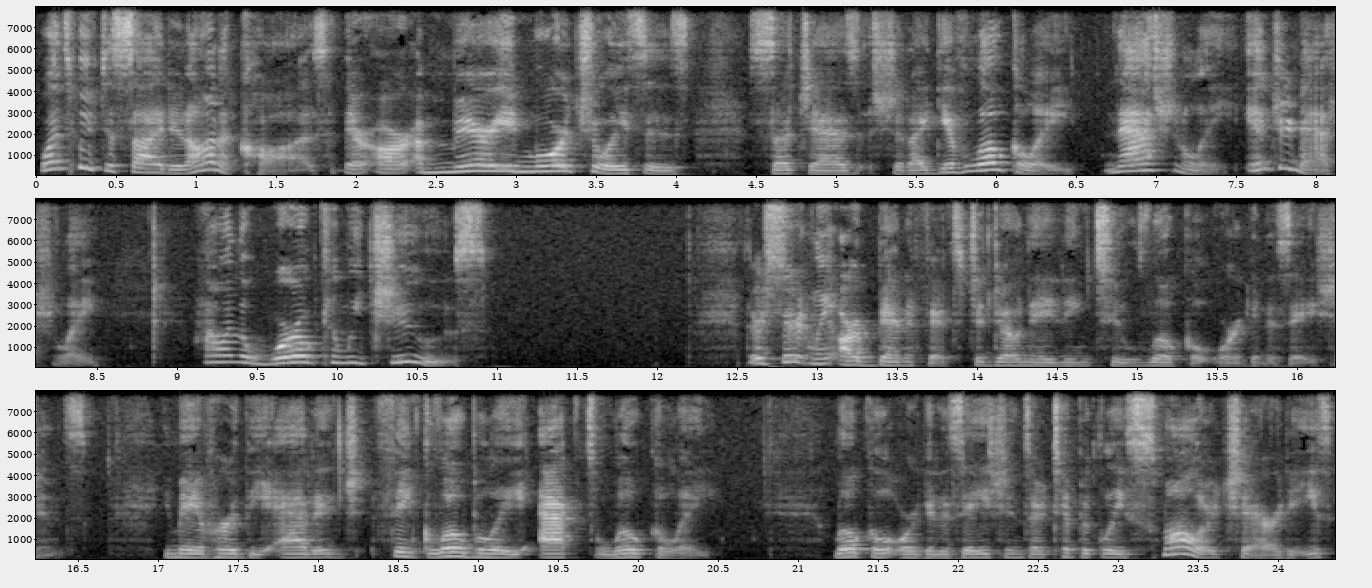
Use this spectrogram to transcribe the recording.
Once we've decided on a cause, there are a myriad more choices, such as should I give locally, nationally, internationally? How in the world can we choose? There certainly are benefits to donating to local organizations. You may have heard the adage think globally, act locally. Local organizations are typically smaller charities,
